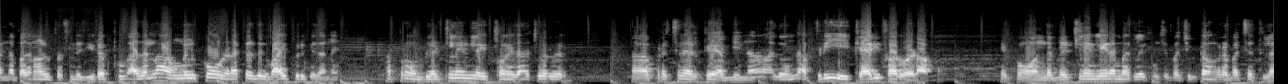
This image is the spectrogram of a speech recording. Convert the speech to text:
அந்த பதினாலு பர்சன்டேஜ் இறப்பு அதெல்லாம் அவங்களுக்கும் நடக்கிறதுக்கு வாய்ப்பு இருக்கு தானே அப்புறம் பிளட் லைன்ல இப்போ ஏதாச்சும் ஒரு பிரச்சனை இருக்கு அப்படின்னா அது வந்து அப்படி கேரி ஃபார்வர்ட் ஆகும். இப்போ அந்த பிளட் நம்ம ரிலேஷன்ஷிப் வச்சுக்கிட்டோங்கிற பட்சத்துல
